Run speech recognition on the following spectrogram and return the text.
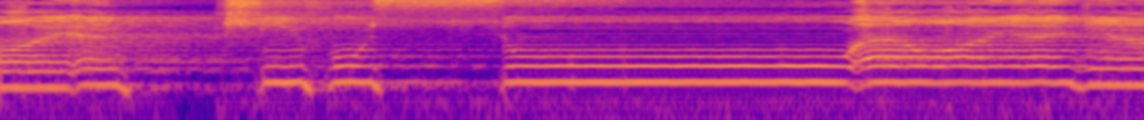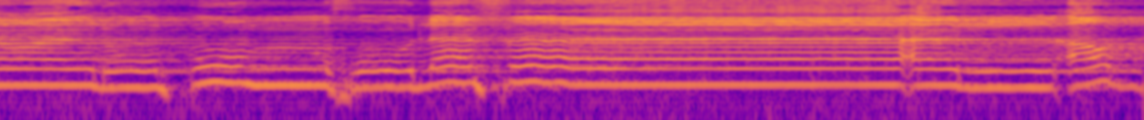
ويكشف السوء خلفاء الأرض.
